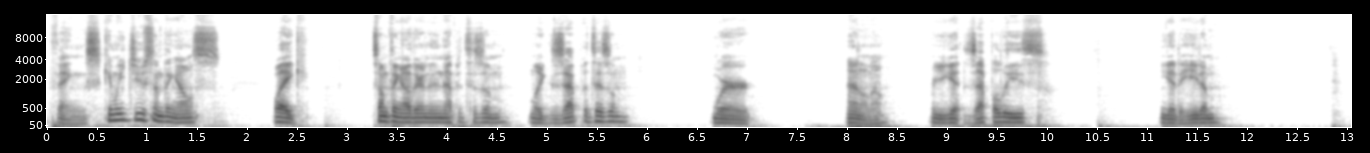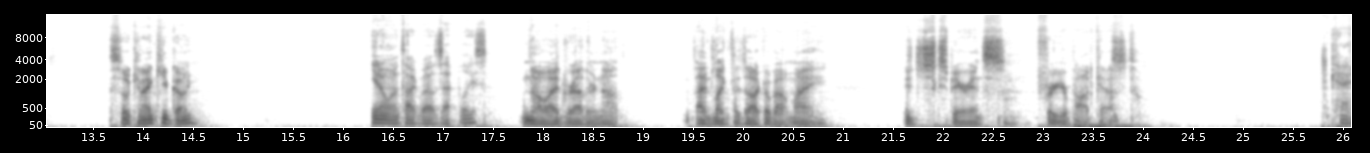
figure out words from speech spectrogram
things. Can we do something else, like something other than nepotism, like zeppotism, where I don't know, where you get zeppelis, you get to eat them. So can I keep going? You don't want to talk about zeppelis. No, I'd rather not. I'd like to talk about my experience for your podcast. Okay,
